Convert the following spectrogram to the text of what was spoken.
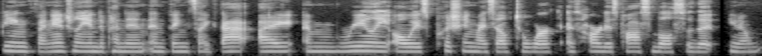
being financially independent and things like that. I am really always pushing myself to work as hard as possible so that, you know,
